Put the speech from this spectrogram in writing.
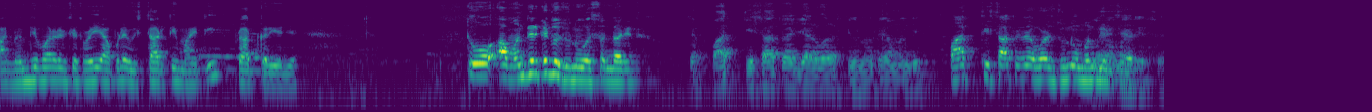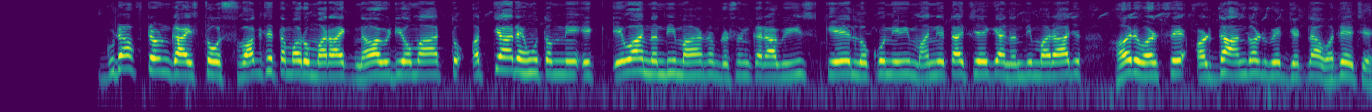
આ નંદી મહારાજ વિશે થોડી આપણે વિસ્તારથી માહિતી પ્રાપ્ત કરીએ છીએ. તો આ મંદિર કેટલું જૂનું હશે અંદાજિત? પાંચથી સાત હજાર વર્ષ જૂનું છે આ મંદિર. પાંચથી સાત હજાર વર્ષ જૂનું મંદિર છે. ગુડ આફ્ટરનૂન ગાઈઝ તો સ્વાગત છે તમારું મારા એક નવા વિડીયોમાં. તો અત્યારે હું તમને એક એવા નંદી મહારાજનું દર્શન કરાવીશ કે લોકોની એવી માન્યતા છે કે આ નંદી મહારાજ હર વર્ષે અડધા આંગણ વેદ જેટલા વધે છે.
